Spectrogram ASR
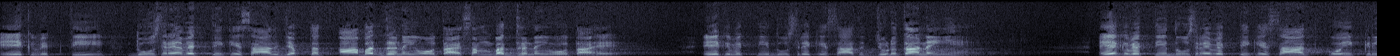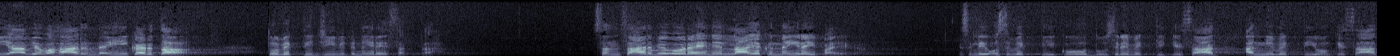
एक व्यक्ति दूसरे व्यक्ति के साथ जब तक आबद्ध नहीं होता है, संबद्ध नहीं होता है, एक व्यक्ति दूसरे के साथ जुड़ता नहीं है, एक व्यक्ति दूसरे व्यक्ति के साथ कोई क्रिया व्यवहार नहीं करता तो व्यक्ति जीवित नहीं रह सकता। संसार में वो रहने लायक नहीं रह पाएगा। इसलिए उस व्यक्ति को दूसरे व्यक्ति के साथ, अन्य व्यक्तियों के साथ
